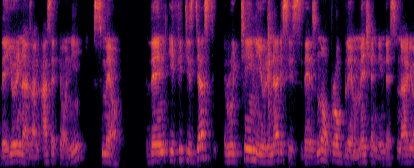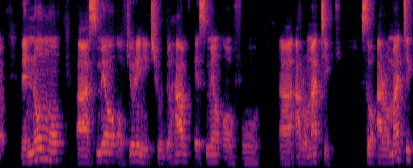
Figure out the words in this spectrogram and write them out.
the urine has an acetone smell. Then if it is just routine urinalysis, there's no problem mentioned in the scenario. The normal uh, smell of urine, it should have a smell of uh, aromatic. So aromatic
